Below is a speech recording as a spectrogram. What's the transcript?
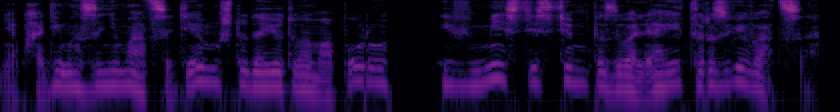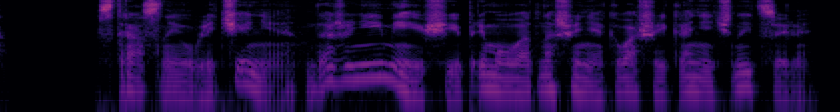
необходимо заниматься тем, что дает вам опору и вместе с тем позволяет развиваться. Страстные увлечения, даже не имеющие прямого отношения к вашей конечной цели,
